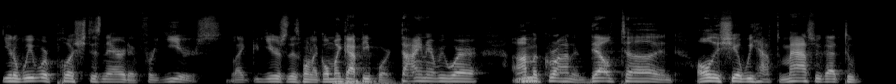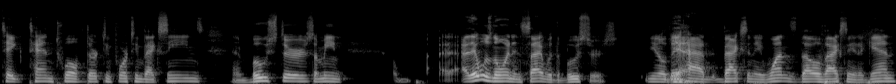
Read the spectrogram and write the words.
You know, we were pushed this narrative for years, like years. This one, like, oh my god, people are dying everywhere. Mm. Omicron and Delta and all this shit. We have to mask. We got to take 10, 12, 13, 14 vaccines and boosters. I mean, there was no one inside with the boosters. You know, they Yeah. had vaccinate once, double vaccinate again.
